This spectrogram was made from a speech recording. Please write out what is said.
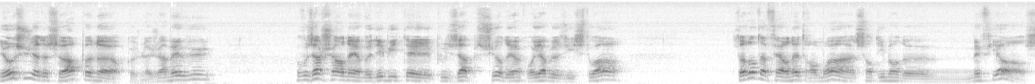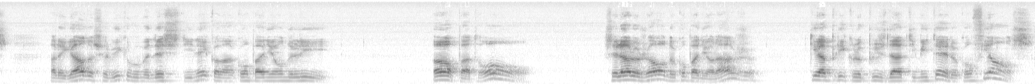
Et au sujet de ce harponneur, que je n'ai jamais vu, vous vous acharnez à me débiter les plus absurdes et incroyables histoires, tendant à faire naître en moi un sentiment de méfiance à l'égard de celui que vous me destinez comme un compagnon de lit. Or, patron, c'est là le genre de compagnonnage qui implique le plus d'intimité et de confiance.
